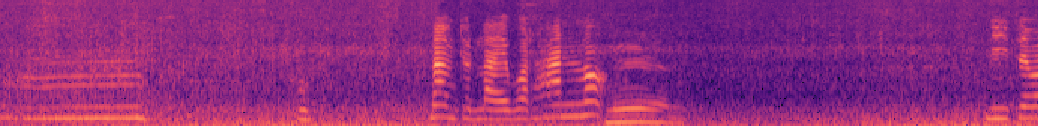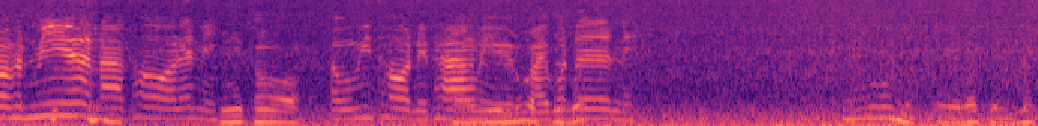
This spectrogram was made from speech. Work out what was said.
อืมน้ำจุดไหลบ่ทันเนาะแม่ ดีจะมว่าเพิ่นมีนาทอได้นี่ มีทอเอามีทอในทางนี่ไปบดเดินนี่โอ้หนักเลยแล้วจนมัน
